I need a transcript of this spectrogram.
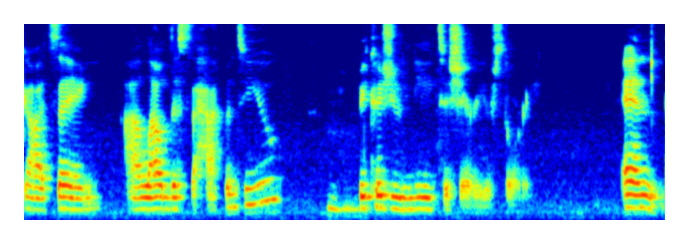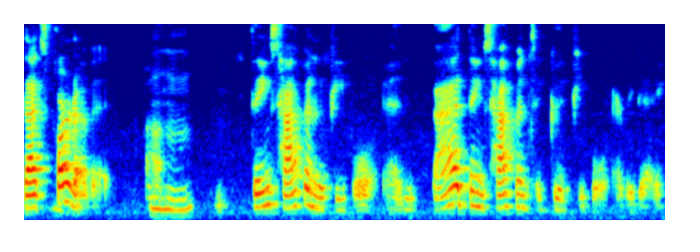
God saying, I allowed this to happen to you mm-hmm. because you need to share your story. And that's part of it. Um, mm-hmm. Things happen to people, and bad things happen to good people every day.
